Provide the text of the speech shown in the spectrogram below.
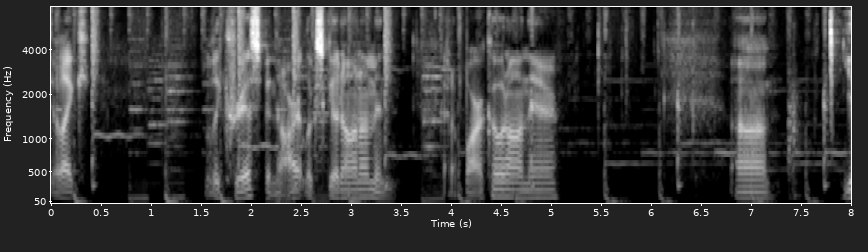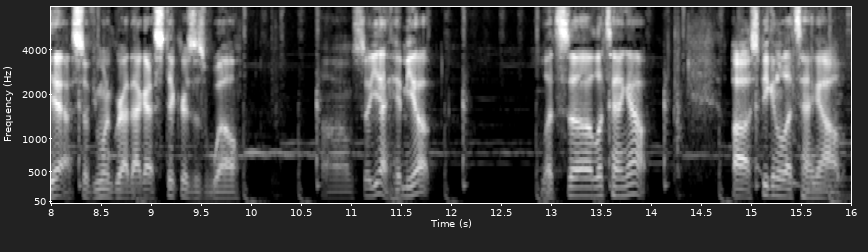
they're like really crisp and the art looks good on them and got a barcode on there. Um, yeah, so if you want to grab that, I got stickers as well. Um, so yeah, hit me up. Let's uh, let's hang out. Uh, speaking of let's hang out,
